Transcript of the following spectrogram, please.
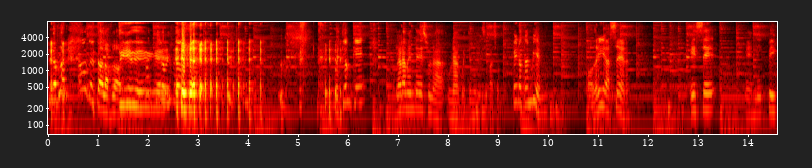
¿La flor? ¿Dónde está la flor? Sí, sí, no quiero mi flor. Cuestión que claramente es una, una cuestión de anticipación. Pero también podría ser ese sneak peek,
